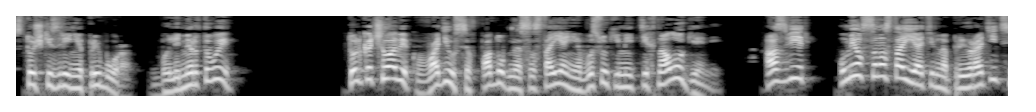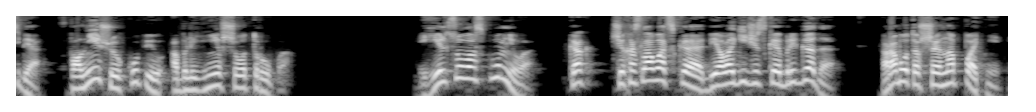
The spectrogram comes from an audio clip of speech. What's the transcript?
с точки зрения прибора, были мертвы. Только человек вводился в подобное состояние высокими технологиями, а зверь умел самостоятельно превратить себя в полнейшую копию обледеневшего трупа. Ельцова вспомнила, как чехословацкая биологическая бригада, работавшая на Патне,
